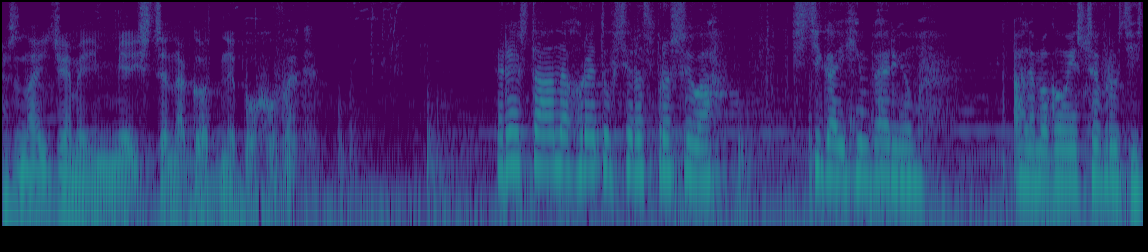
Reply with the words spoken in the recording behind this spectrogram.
Znajdziemy im miejsce na godny pochówek. Reszta anachoretów się rozproszyła. Ściga ich Imperium, ale mogą jeszcze wrócić.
